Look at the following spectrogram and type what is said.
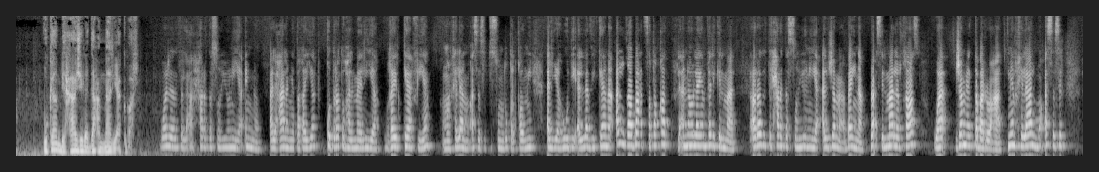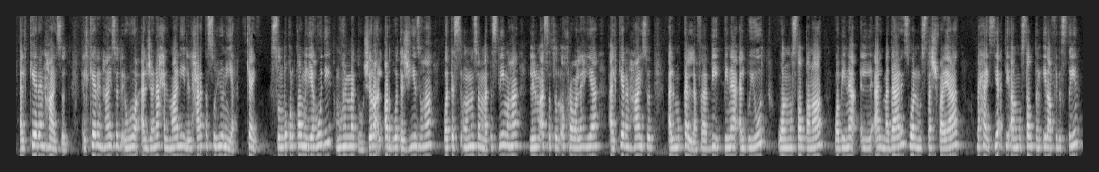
وكان بحاجة لدعم مالي أكبر. وجدت الحركة الصهيونية أنه العالم يتغير قدرتها المالية غير كافية. ومن خلال مؤسسة الصندوق القومي اليهودي الذي كان ألغى بعض صفقات لأنه لا يمتلك المال أرادت الحركة الصهيونية الجمع بين رأس المال الخاص وجمع التبرعات. من خلال مؤسسة الكيرن هايسود. الكيرن هايسود هو الجناح المالي للحركة الصهيونية. كيف؟ الصندوق القومي اليهودي مهمته شراء الأرض وتجهيزها وتس... ومن ثم تسليمها للمؤسسة الأخرى وهي الكيرن هايسود المكلفة ببناء البيوت والمستوطنات وبناء المدارس والمستشفيات بحيث يأتي المستوطن إلى فلسطين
